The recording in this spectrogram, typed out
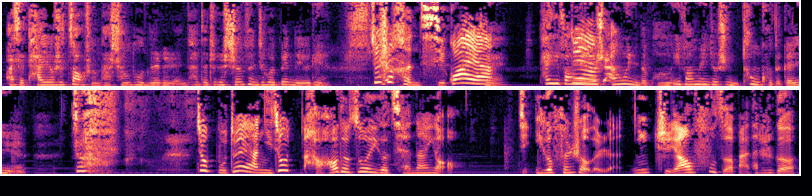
而且他又是造成他伤痛的那个人，他的这个身份就会变得有点，就是很奇怪呀。对他一方面又是安慰你的朋友，一方面就是你痛苦的根源，就 就不对啊！你就好好的做一个前男友。一个分手的人，你只要负责把他这个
